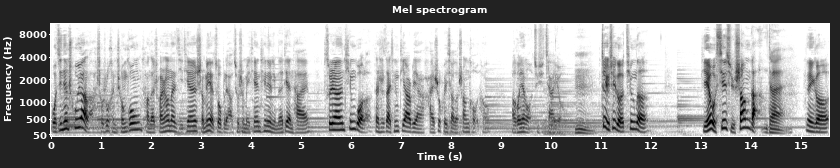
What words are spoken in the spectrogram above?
我今天出院了，手术很成功，躺在床上那几天什么也做不了，就是每天听听你们的电台。虽然听过了，但是再听第二遍还是会笑得伤口疼。老高烟偶继续加油。嗯，这个这个听的也有些许伤感。对，那个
